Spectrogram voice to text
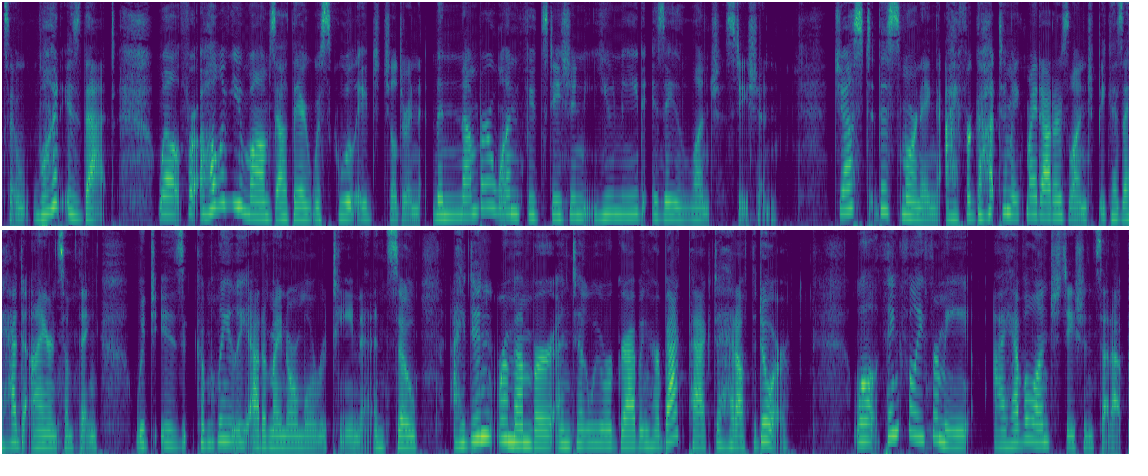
So, what is that? Well, for all of you moms out there with school age children, the number one food station you need is a lunch station. Just this morning, I forgot to make my daughter's lunch because I had to iron something, which is completely out of my normal routine. And so I didn't remember until we were grabbing her backpack to head out the door. Well, thankfully for me, I have a lunch station set up,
